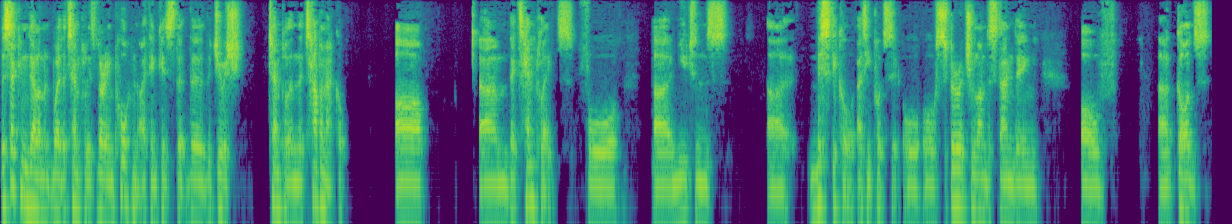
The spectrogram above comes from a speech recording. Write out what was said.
the second element where the temple is very important, I think, is that the, the Jewish temple and the tabernacle are um, they're templates for uh, Newton's uh, mystical, as he puts it, or, or spiritual understanding of uh, God's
